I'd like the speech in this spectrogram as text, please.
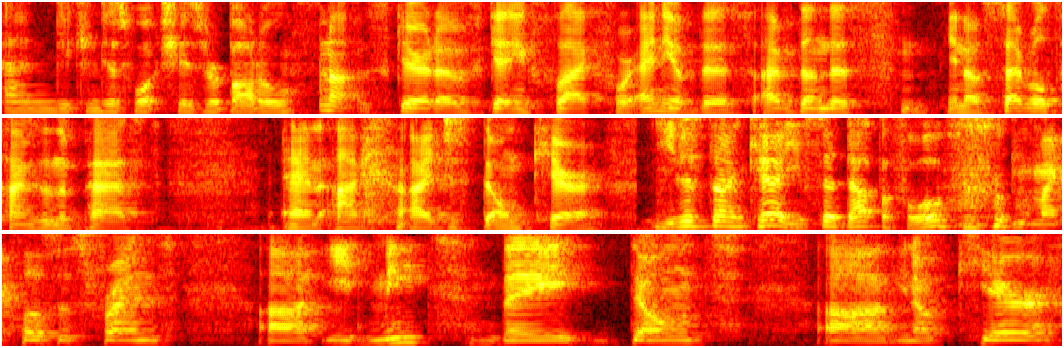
and you can just watch his rebuttal. I'm not scared of getting flack for any of this. I've done this, you know, several times in the past and I, I just don't care. You just don't care. You've said that before. My closest friends uh, eat meat. They don't, uh, you know, care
